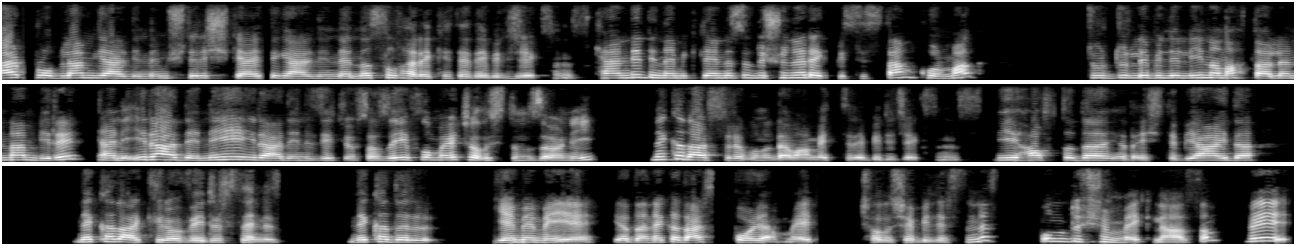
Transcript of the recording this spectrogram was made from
Her problem geldiğinde, müşteri şikayeti geldiğinde nasıl hareket edebileceksiniz? Kendi dinamiklerinizi düşünerek bir sistem kurmak sürdürülebilirliğin anahtarlarından biri. Yani irade, neye iradeniz yetiyorsa, zayıflamaya çalıştığınız örneğin ne kadar süre bunu devam ettirebileceksiniz? Bir haftada ya da işte bir ayda ne kadar kilo verirseniz, ne kadar yememeye ya da ne kadar spor yapmaya çalışabilirsiniz. Bunu düşünmek lazım ve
